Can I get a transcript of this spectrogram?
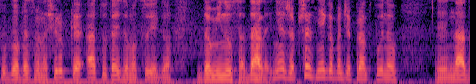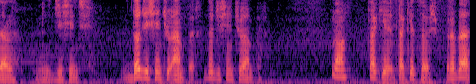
Tu go wezmę na śrubkę, a tutaj zamocuję go do minusa dalej, nie? Że przez niego będzie prąd płynął nadal y, 10 do 10 amper, do 10 amper. No, takie, takie coś, prawda?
